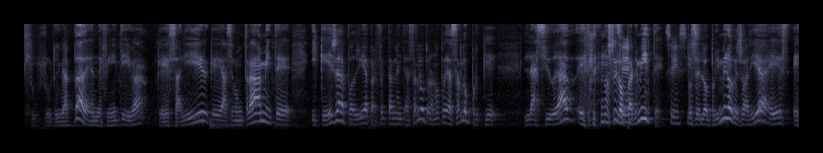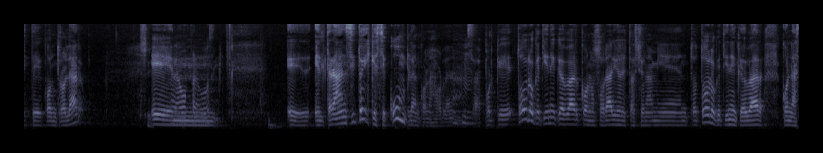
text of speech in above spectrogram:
su, libertad, en definitiva, que es salir, que hacer un trámite, y que ella podría perfectamente hacerlo, pero no puede hacerlo porque la ciudad este, no se lo permite. Entonces, lo primero que yo haría es este, controlar eh, el tránsito y que se cumplan con las ordenanzas, porque todo lo que tiene que ver con los horarios de estacionamiento, todo lo que tiene que ver con la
